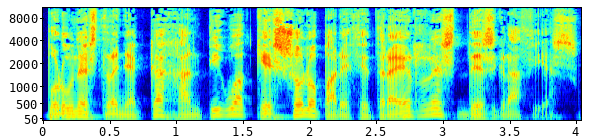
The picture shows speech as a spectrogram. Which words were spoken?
por una extraña caja antigua que solo parece traerles desgracias.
